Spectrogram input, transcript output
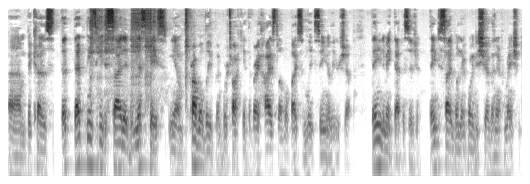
um, because that that needs to be decided. In this case, you know, probably we're talking at the very highest level by some senior leadership. They need to make that decision. They decide when they're going to share that information.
